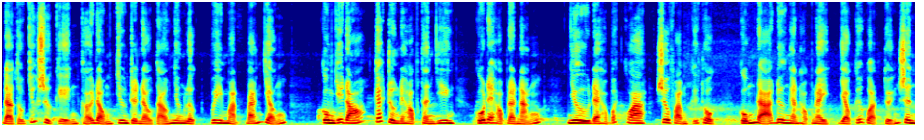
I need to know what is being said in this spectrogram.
đã tổ chức sự kiện khởi động chương trình đào tạo nhân lực vi mạch bán dẫn. Cùng với đó, các trường đại học thành viên của Đại học Đà Nẵng như Đại học Bách khoa, Sư phạm Kỹ thuật cũng đã đưa ngành học này vào kế hoạch tuyển sinh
